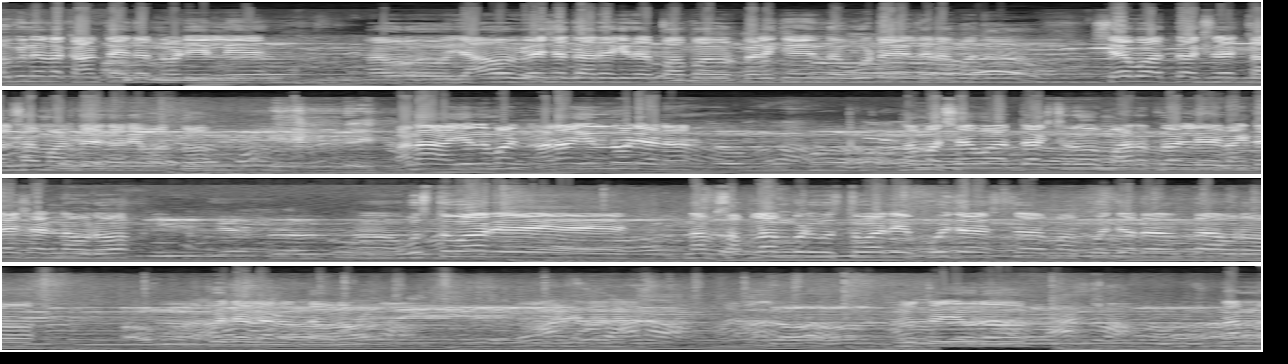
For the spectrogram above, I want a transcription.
ನಗುವಿನಿಂದ ಕಾಣ್ತಾ ಇದ್ದಾರೆ ನೋಡಿ ಇಲ್ಲಿ. ಅವರು ಯಾವ ವೇಷಧಾರಿಯಾಗಿದ್ದಾರೆ ಪಾಪ ಅವ್ರು ಬೆಳಗ್ಗೆಯಿಂದ ಊಟ ಇಲ್ದಿರ ಬಂದು ಸೇವಾ ಅಧ್ಯಕ್ಷರ ಕೆಲಸ ಮಾಡ್ತಾ ಇದ್ದಾರೆ ಇವತ್ತು. ಅಣ್ಣ, ಇಲ್ಲಿ ಮಾಡಿ ಅಣ್ಣ, ಇಲ್ಲಿ ನೋಡಿ ಅಣ್ಣ. ನಮ್ಮ ಸೇವಾ ಅಧ್ಯಕ್ಷರು ಮಾರತ್ನಹಳ್ಳಿ ವೆಂಕಟೇಶ್ ಅಣ್ಣವರು. ಉಸ್ತುವಾರಿ, ನಮ್ಮ ಸಪ್ಲಾಂಗುಡಿ ಉಸ್ತುವಾರಿ ಪೂಜಾ ಪೂಜಾದಂಥ ಅವರು ಪೂಜಾಗಾರಂಥವರು ಮತ್ತು ಇವರು ನಮ್ಮ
